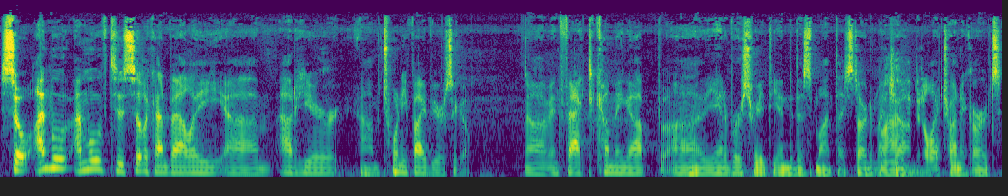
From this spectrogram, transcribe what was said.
so I moved. I moved to Silicon Valley um, out here um, 25 years ago. Um, in fact, coming up uh, the anniversary at the end of this month, I started my wow. job at Electronic Arts,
